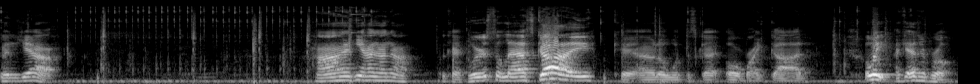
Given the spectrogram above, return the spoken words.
and yeah. Hi, yeah, no, no. Okay, where's the last guy? Okay, I don't know what this guy. Oh my god. Oh wait, I can enter pearl.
